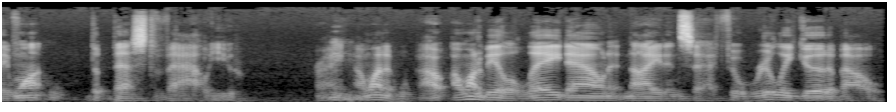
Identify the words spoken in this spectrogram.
They want the best value. right? Mm-hmm. I want to I, I want to be able to lay down at night and say I feel really good about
